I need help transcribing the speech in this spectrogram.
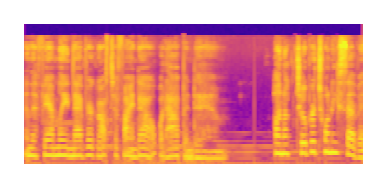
and the family never got to find out what happened to him. On October 27,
